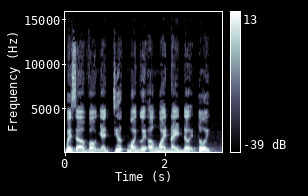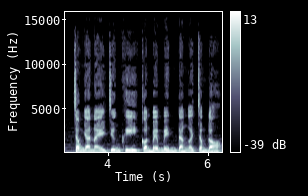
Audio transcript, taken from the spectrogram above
Bây giờ vào nhà trước, Mọi người ở ngoài này đợi tôi. Trong nhà này chứng khí, Còn bé Mến đang ở trong đó.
